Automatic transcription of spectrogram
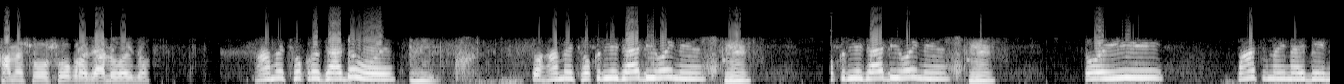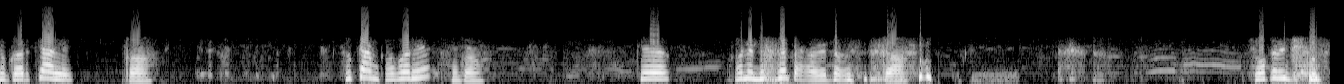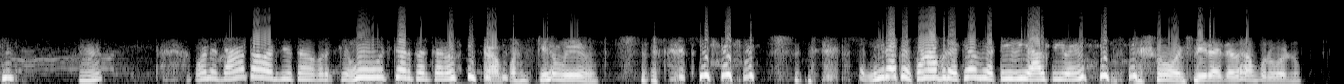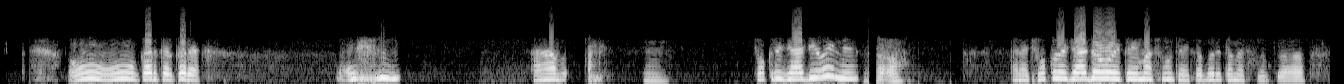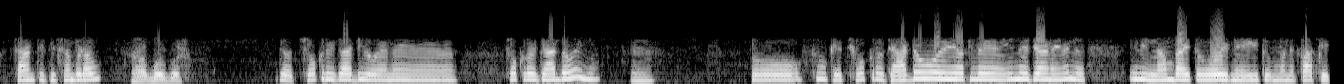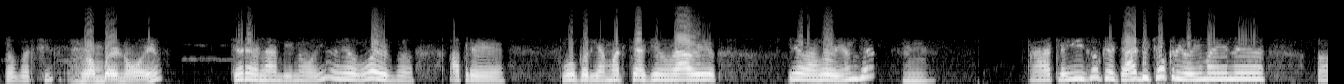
સામે છોકરો જાડો હોય તો? સામે છોકરો જાડો હોય? તો સામે છોકરી જાડી હોય ને? હમ. છોકરી જાડી હોય ને? તો ઈ પાંચ મહિના એ બેયનું ઘર ચાલે. શું કામ ખબર હે? શું કામ? કે મને દાંત આવે તો? છોકરી હમ? મને દાંત આવડતી તમે પણ કે હું ઉચ્ચાર કર કરું. પણ કેમ એવું નિરાતે સાંભળે કેમ ટીવી હાલતી હોય શું નિરાતે સાંભળવાનું? હું હું કર કર કરે. હા હમ. છોકરી જાડી હોય ને હા. અને છોકરો જાડો હોય તો એમાં શું થાય ખબર તમે શાંતિથી સંભળાવું. હા બોલ બોલ. જો છોકરી જાડી હોય અને છોકરો જાડો હોય ને તો શું કે છોકરો જાડો હોય એટલે એને જાણે હે ને એની લંબાઈ તો હોય ને એ તો મને પાકી ખબર છે. લંબાઈ ન હોય જરાય લાંબી ન હોય એ હોય આપણે ભોભરિયા મરચા જેવું આવે એવા હોય સમજ્યા? હા એટલે એ શું કે જાડી છોકરી હોય એમાં એને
